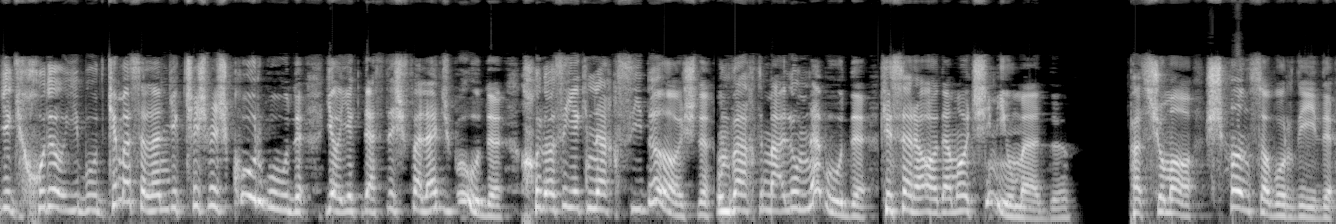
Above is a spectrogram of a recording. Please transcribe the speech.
یک خدایی بود که مثلا یک چشمش کور بود یا یک دستش فلج بود خلاصه یک نقصی داشت. اون وقت معلوم نبود که سر آدما چی می اومد پس شما شانس آوردید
